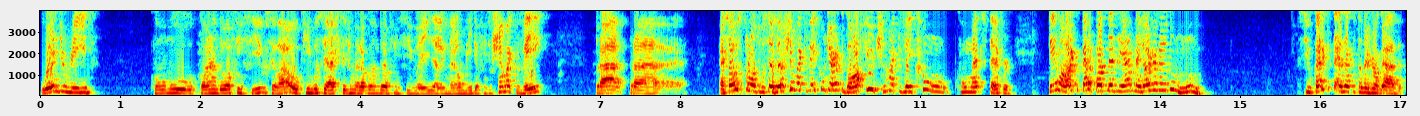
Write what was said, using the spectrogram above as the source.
o Andy Reid como coordenador ofensivo, sei lá, ou quem você acha que seja o melhor coordenador ofensivo aí, melhor mente ofensivo. O Sean McVay pra, pra... É só os pronto, você vê o Sean McVay com o Jared Goff e o Sean McVay com, com o Matt Stafford. Tem uma hora que o cara pode desenhar a melhor jogada do mundo. Se o cara que está executando a jogada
